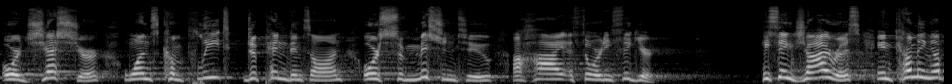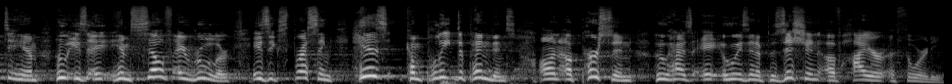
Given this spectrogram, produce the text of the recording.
or gesture one's complete dependence on or submission to a high authority figure. He's saying Jairus, in coming up to him, who is a, himself a ruler, is expressing his complete dependence on a person who, has a, who is in a position of higher authority.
